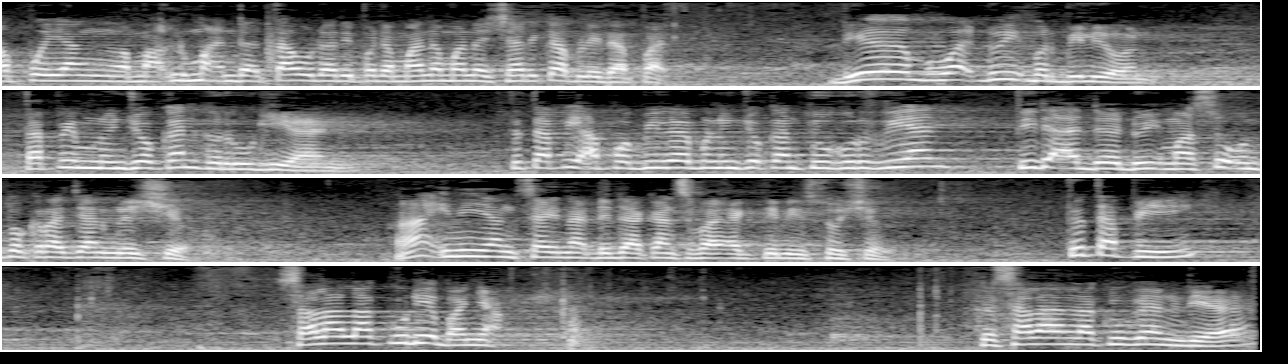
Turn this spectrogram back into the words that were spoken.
apa yang maklumat anda tahu daripada mana-mana syarikat boleh dapat. Dia buat duit berbilion tapi menunjukkan kerugian. Tetapi apabila menunjukkan tu kerugian tidak ada duit masuk untuk kerajaan Malaysia. Ha, ini yang saya nak dedahkan sebagai aktivis sosial. Tetapi salah laku dia banyak. Kesalahan lakukan dia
